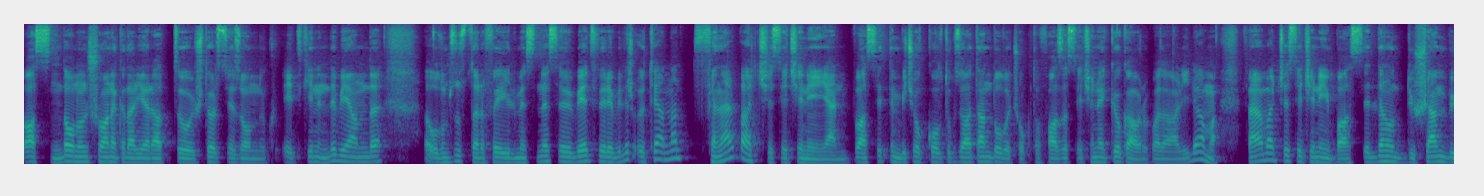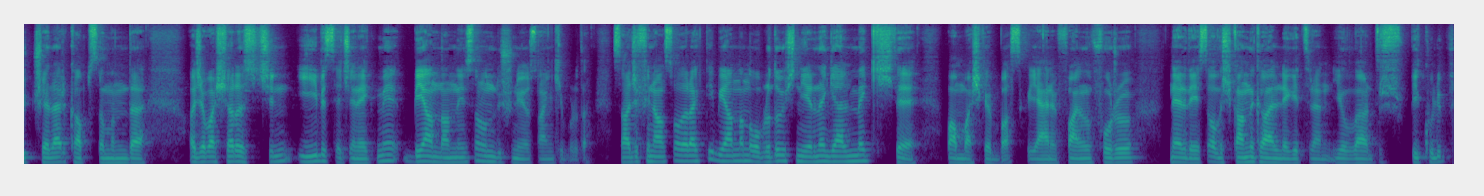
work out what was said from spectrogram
aslında onun şu ana kadar yarattığı o 3-4 sezonluk etkinin de bir anda e, olumsuz tarafa eğilmesine sebebiyet verebilir. Öte yandan Fenerbahçe seçeneği yani bahsettim birçok koltuk zaten dolu çok da fazla seçenek yok Avrupa'da haliyle ama Fenerbahçe seçeneği bahsedilen o düşen bütçeler kapsamında acaba Şaras için iyi bir seçenek mi? Bir yandan da insan onu düşünüyor sanki burada. Sadece finansal olarak değil bir yandan da Obradovic'in yerine gelmek de bambaşka bir baskı. Yani Final Four'u neredeyse alışkanlık haline getiren yıllardır bir kulüp.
